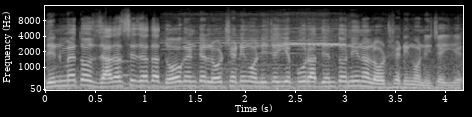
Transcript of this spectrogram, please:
दिन में तो ज़्यादा से ज़्यादा दो घंटे लोड शेडिंग होनी चाहिए पूरा दिन तो नहीं ना लोड शेडिंग होनी चाहिए।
